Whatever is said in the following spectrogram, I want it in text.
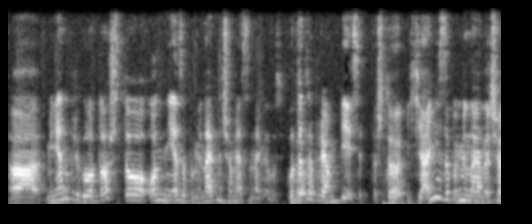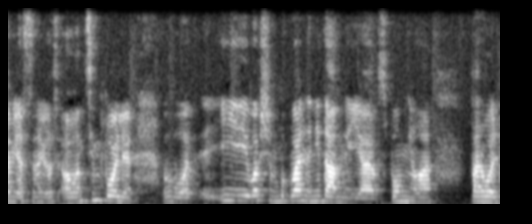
а, меня напрягло то, что он не запоминает, на чем я остановилась. Вот Да. это прям бесит, то, что Да. я не запоминаю, на чем я остановилась, а он тем более. Вот. И, в общем, буквально недавно я вспомнила пароль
